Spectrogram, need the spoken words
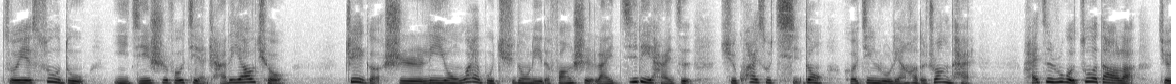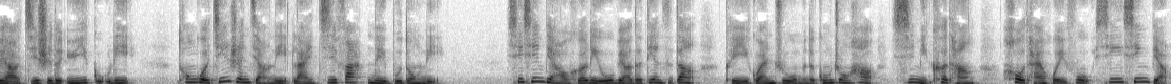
作业速度以及是否检查的要求。这个是利用外部驱动力的方式来激励孩子去快速启动和进入良好的状态。孩子如果做到了，就要及时的予以鼓励，通过精神奖励来激发内部动力。星星表和礼物表的电子档可以关注我们的公众号“西米课堂”，后台回复“星星表”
